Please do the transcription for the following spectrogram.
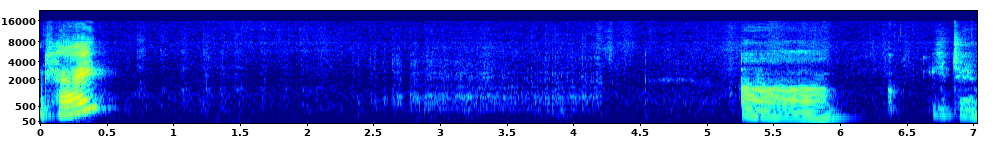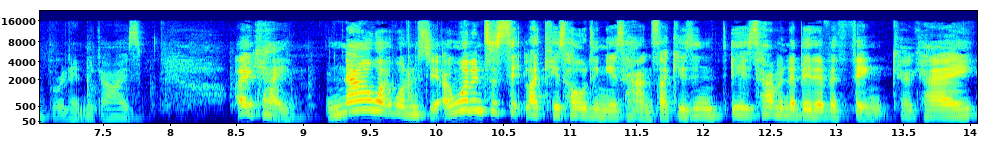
Okay? Ah, you're doing brilliantly, guys. Okay, now what I want him to do, I want him to sit like he's holding his hands, like he's in, he's having a bit of a think, okay?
